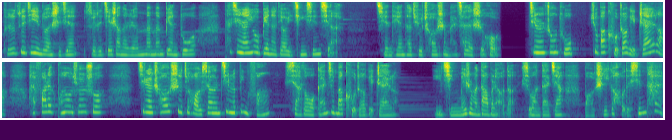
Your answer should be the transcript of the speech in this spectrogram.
可是最近一段时间，随着街上的人慢慢变多，他竟然又变得掉以轻心起来。前天他去超市买菜的时候，竟然中途就把口罩给摘了，还发了个朋友圈说进了超市就好像进了病房，吓得我赶紧把口罩给摘了。疫情没什么大不了的，希望大家保持一个好的心态。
